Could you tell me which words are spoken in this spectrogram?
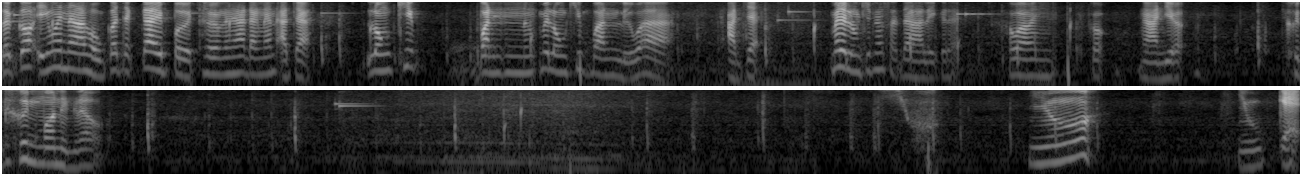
แล้วก็อีกไม่นานผมก็จะใกล้เปิดเทอมนะฮะ ดังนั้นอาจจะลงคลิปวันนึงไม่ลงคลิปวันหรือว่า อาจจะไม่ได้ลงคลิปทั้งสัปดาห์เลยก็ได้ เพราะว่ามันก็งานเยอะคือขึ้นมหนึ่งแล้ว หิว หิวแกะ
